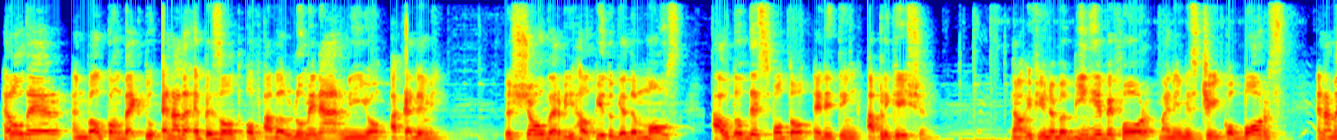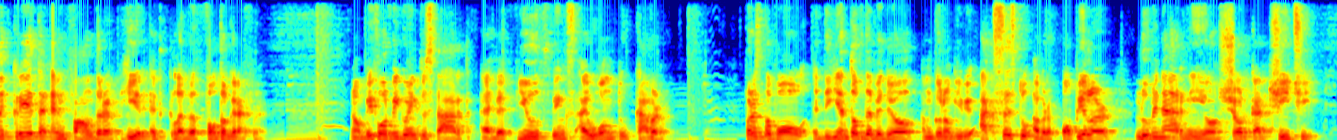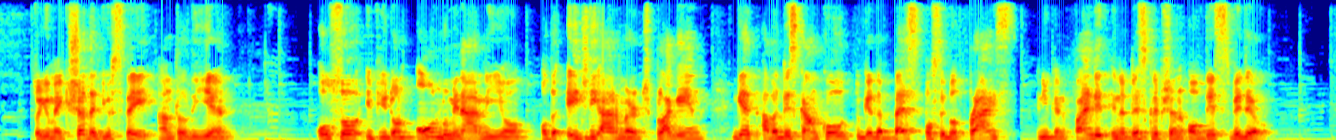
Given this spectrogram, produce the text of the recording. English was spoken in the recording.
Hello there and welcome back to another episode of our Luminar Neo Academy, the show where we help you to get the most out of this photo editing application. Now, if you've never been here before, my name is Jakub Bors and I'm a creator and founder here at Clever Photographer. Now, before we're going to start, I have a few things I want to cover. First of all, at the end of the video, I'm gonna give you access to our popular Luminar Neo shortcut cheat sheet. So you make sure that you stay until the end. Also, if you don't own Luminar Neo or the HDR Merge plugin, get our discount code to get the best possible price and you can find it in the description of this video.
